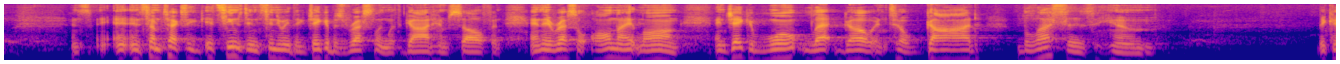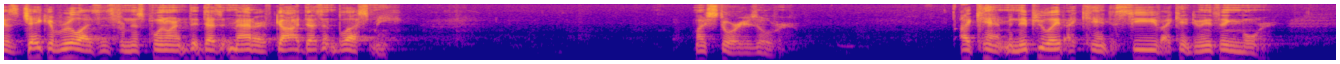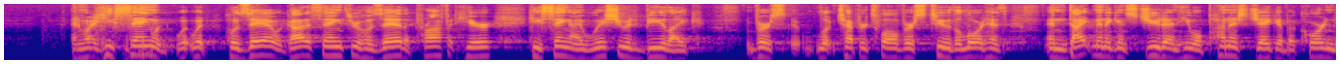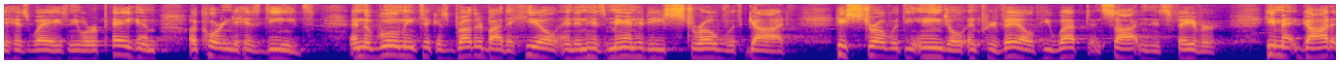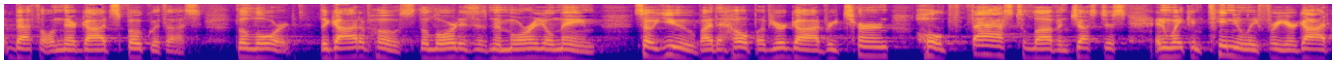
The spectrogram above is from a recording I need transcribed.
And in some texts, it seems to insinuate that Jacob is wrestling with God himself, and, and they wrestle all night long. And Jacob won't let go until God blesses him. Because Jacob realizes from this point on, it doesn't matter if God doesn't bless me, my story is over. I can't manipulate, I can't deceive, I can't do anything more. And what he's saying, what, what, what, Hosea, what God is saying through Hosea, the prophet here, he's saying, I wish you would be like verse, look, chapter 12, verse 2 the Lord has indictment against Judah, and he will punish Jacob according to his ways, and he will repay him according to his deeds. In the womb, he took his brother by the heel, and in his manhood, he strove with God. He strove with the angel and prevailed. He wept and sought in his favor. He met God at Bethel, and there God spoke with us. The Lord, the God of hosts, the Lord is his memorial name. So you, by the help of your God, return, hold fast to love and justice, and wait continually for your God.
